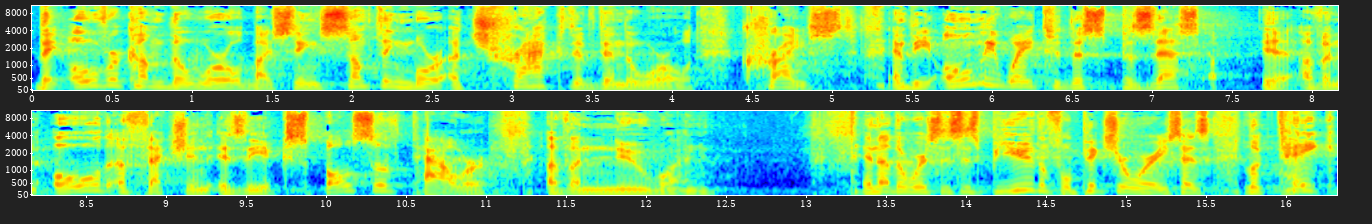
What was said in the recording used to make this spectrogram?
They overcome the world by seeing something more attractive than the world Christ. And the only way to dispossess of an old affection is the expulsive power of a new one. In other words, it's this beautiful picture where he says, Look, take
